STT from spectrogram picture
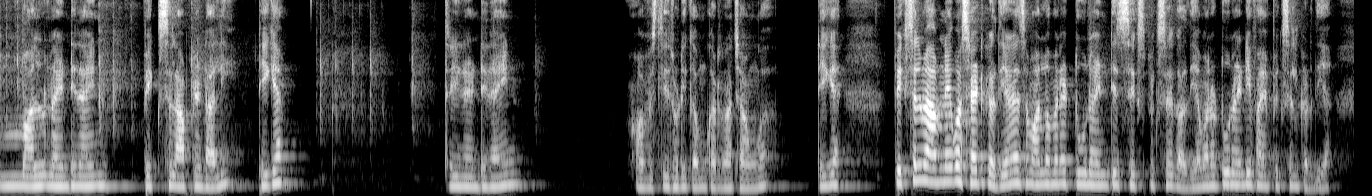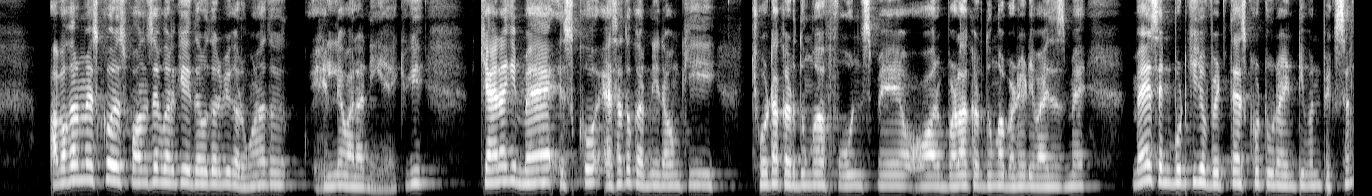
मान लो 99 पिक्सल आपने डाली, ठीक है? 399 ऑब्वियसली थोड़ी कम करना चाहूँगा, ठीक है? पिक्सल में आपने एक बार सेट कर दिया ना मान लो मैंने 296 पिक्सल कर दिया, मैंने 295 पिक्सल कर दिया। अब अगर मैं इसको रिस्पॉन्सिव करके इधर उधर भी करूँगा ना तो हिलने वाला नहीं है, क्योंकि क्या है ना कि मैं इसको ऐसा तो कर नहीं रहा हूँ कि छोटा कर दूँगा फ़ोन्स में और बड़ा कर दूँगा बड़े डिवाइसेस में। मैं इस इनपुट की जो विथ है, इसको 291 पिक्सल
